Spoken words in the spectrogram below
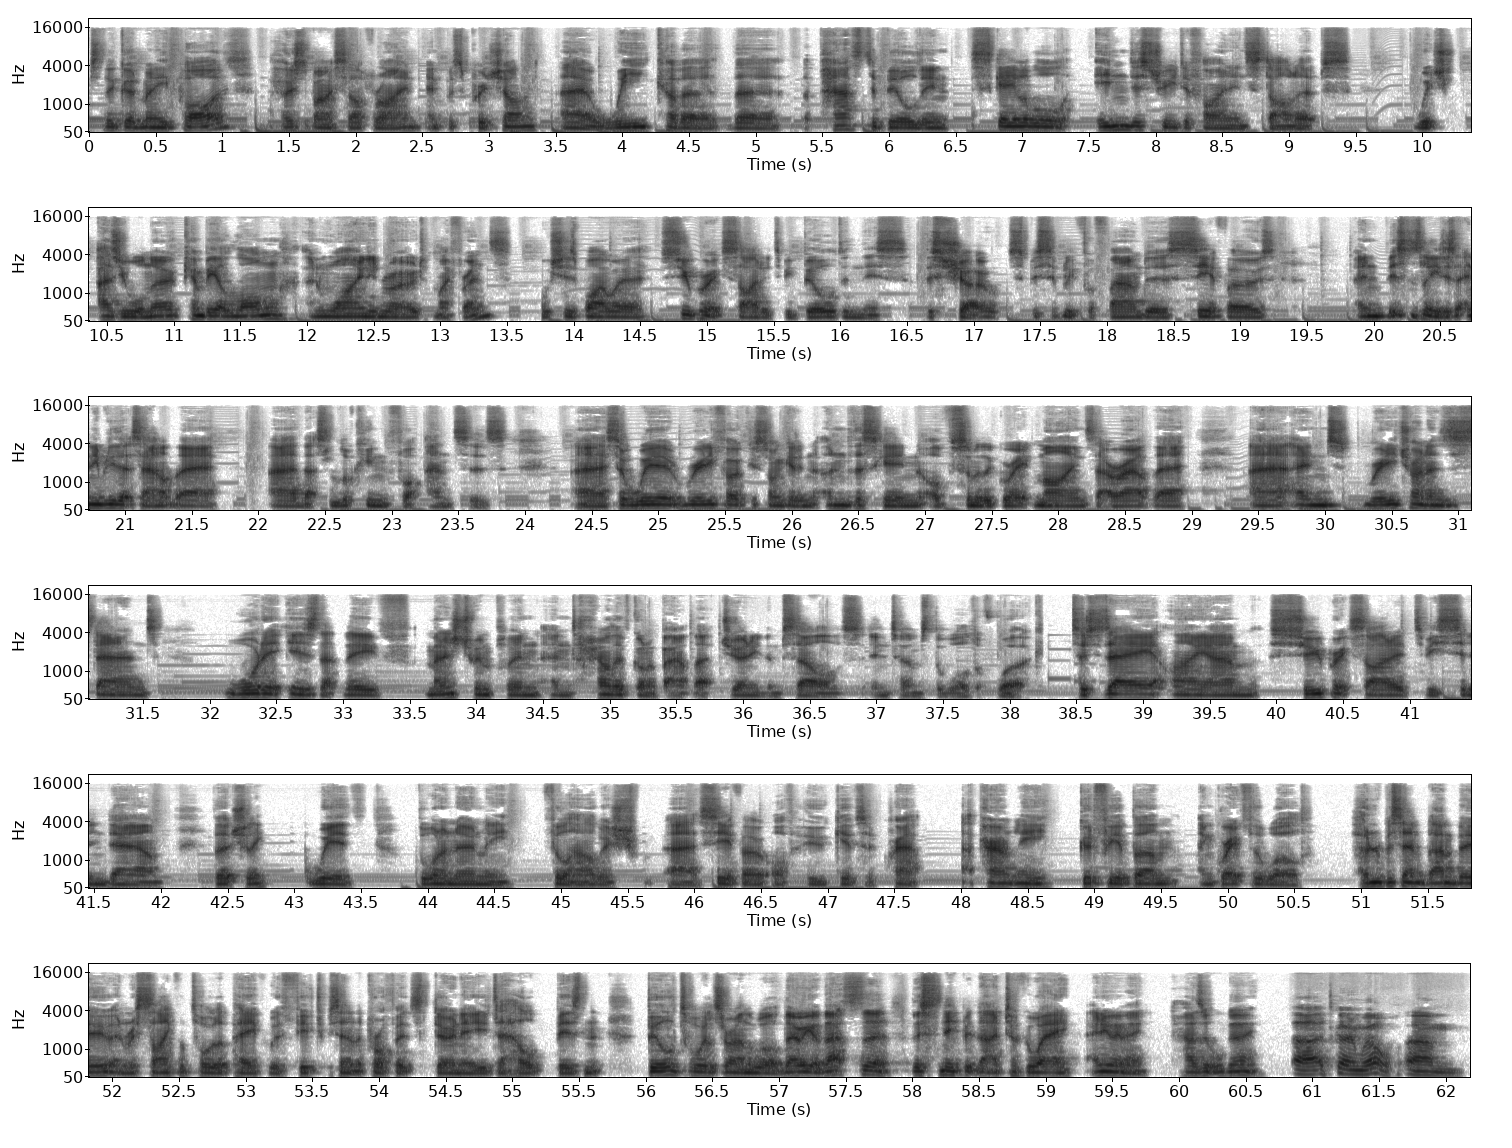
to the Good Money Pod, hosted by myself, Ryan Edwards Pritchard. Uh, we cover the, the path to building scalable, industry defining startups, which, as you all know, can be a long and winding road, my friends, which is why we're super excited to be building this, this show specifically for founders, CFOs, and business leaders, anybody that's out there uh, that's looking for answers. Uh, so we're really focused on getting under the skin of some of the great minds that are out there uh, and really trying to understand what it is that they've managed to implement and how they've gone about that journey themselves in terms of the world of work. So today I am super excited to be sitting down virtually with the one and only Phil Halbish, uh, CFO of Who Gives a Crap. Apparently good for your bum and great for the world. 100% bamboo and recycled toilet paper with 50% of the profits donated to help business build toilets around the world. There we go. That's the, the snippet that I took away. Anyway, mate, how's it all going? Uh, it's going well. Um,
